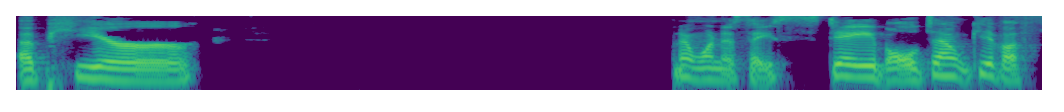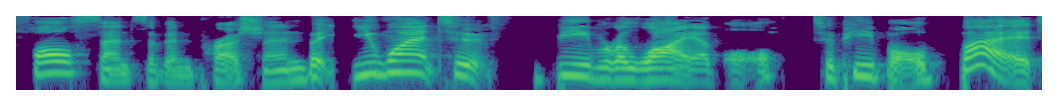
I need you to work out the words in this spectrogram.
appear I don't want to say stable, don't give a false sense of impression, but you want to be reliable to people. But,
